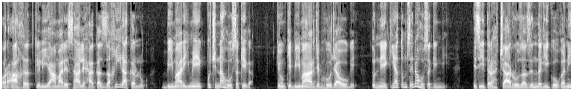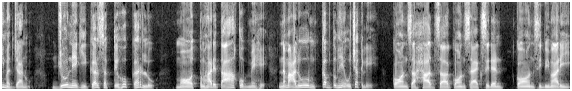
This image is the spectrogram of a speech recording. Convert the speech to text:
اور آخرت کے لیے عمال صالحہ کا ذخیرہ کر لو۔ بیماری میں کچھ نہ ہو سکے گا۔ کیونکہ بیمار جب ہو جاؤ گے تو نیکیاں تم سے نہ ہو سکیں گی۔ اسی طرح چار روزہ زندگی کو غنیمت جانو۔ جو نیکی کر سکتے ہو کر لو۔ موت تمہارے تعاقب میں ہے۔ نہ معلوم کب تمہیں اچک لے۔ کون سا حادثہ، کون سا ایکسیڈنٹ کون سی بیماری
